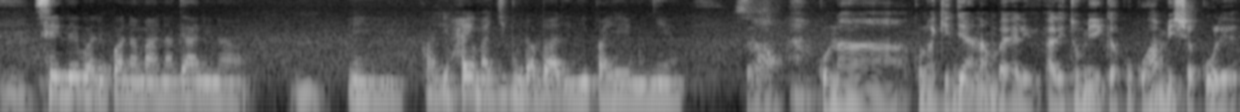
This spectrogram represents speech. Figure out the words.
Mm. Sielewi alikuwa na maana gani na Eh, kwa hiyo hayo majibu ndo ambayo alinipa yeye mwenyewe. Sawa. Kuna kuna kijana ambaye alitumika kukuhamisha kule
